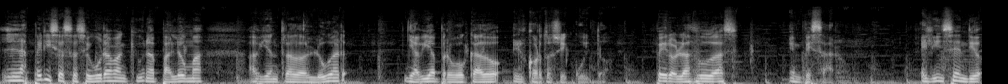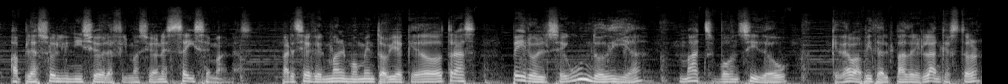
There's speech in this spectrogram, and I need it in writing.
Las pericias aseguraban que una paloma había entrado al lugar y había provocado el cortocircuito, pero las dudas empezaron. El incendio aplazó el inicio de las filmaciones seis semanas. Parecía que el mal momento había quedado atrás, pero el segundo día, Max von Sydow, que daba vida al padre Lancaster,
